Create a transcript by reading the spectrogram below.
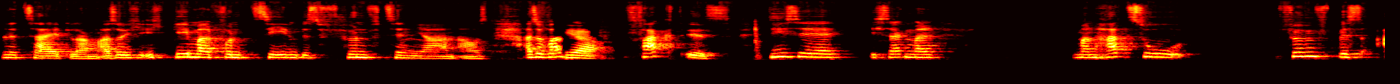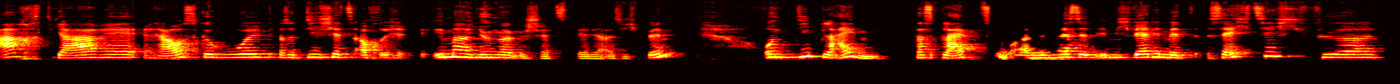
eine Zeit lang. Also ich, ich gehe mal von 10 bis 15 Jahren aus. Also was ja. Fakt ist, diese, ich sage mal, man hat so fünf bis acht Jahre rausgeholt, also die ich jetzt auch immer jünger geschätzt werde, als ich bin. Und die bleiben. Das bleibt so. Also das heißt, ich werde mit 60 für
